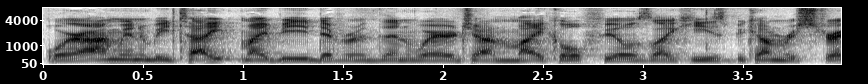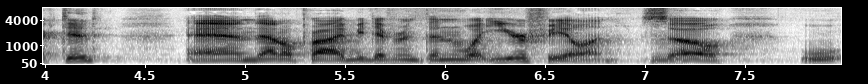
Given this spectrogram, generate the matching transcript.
where I'm going to be tight might be different than where JonMichael feels like he's become restricted, and that'll probably be different than what you're feeling. Mm-hmm. So w-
